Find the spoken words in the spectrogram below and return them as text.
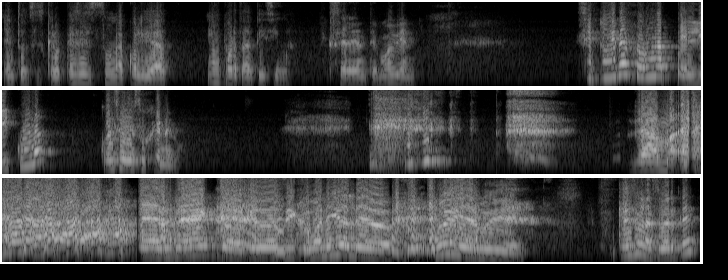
Entonces creo que esa es una cualidad importantísima. Excelente, muy bien. Si tu vida fuera una película, ¿cuál sería su género? Drama. Perfecto, quedó así, como anillo al dedo. Muy bien, muy bien. ¿Crees en la suerte?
